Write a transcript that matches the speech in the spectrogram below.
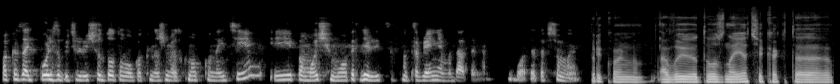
показать пользователю еще до того, как нажмет кнопку «Найти» и помочь ему определиться с направлением и датами. Вот, это все мы. Прикольно. А вы это узнаете как-то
